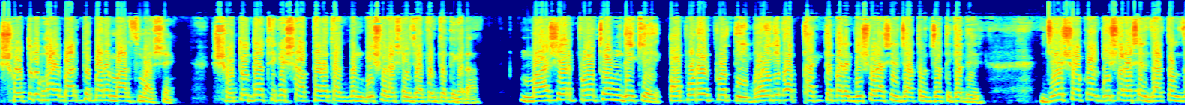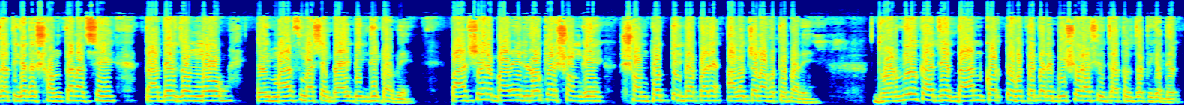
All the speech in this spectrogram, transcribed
শত্রু ভয় বাড়তে পারে মার্চ মাসে। শত্রুদের থেকে সাবধানে থাকবেন বিশ্ব রাশির জাতক জাতিকারা। মাসের প্রথম দিকে অপরের প্রতি বৈরীভাব থাকতে পারে বিশ্ব রাশির জাতক জাতিকাদের। যে সকল বিশ্ব রাশির জাতক জাতিকাদের সন্তান আছে, তাদের জন্য এই মার্চ মাসে ব্যয় বৃদ্ধি পাবে। পাশের বাড়ির লোকের সঙ্গে সম্পত্তির ব্যাপারে আলোচনা হতে পারে। ধর্মীয় কাজে দান করতে হতে পারে বিশ্ব রাশির জাতক জাতিকাদের।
